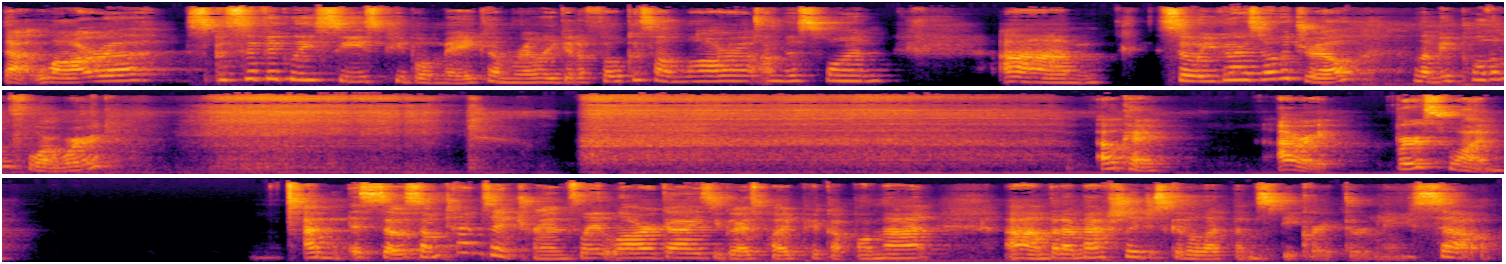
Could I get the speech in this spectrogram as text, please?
that Laura specifically sees people make. I'm really going to focus on Laura on this one. Um, so you guys know the drill. Let me pull them forward. Okay. All right. First one. Um, so sometimes I translate Laura, guys. You guys probably pick up on that. Um, but I'm actually just going to let them speak right through me. So,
